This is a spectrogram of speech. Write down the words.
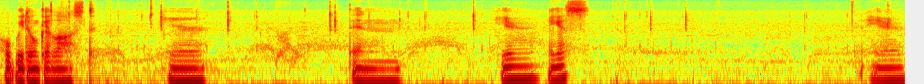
Hope we don't get lost. Here. Then here, I guess. Here.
